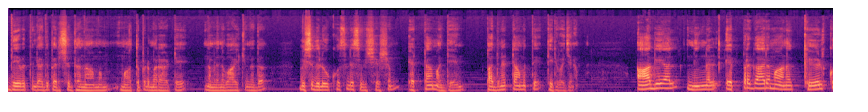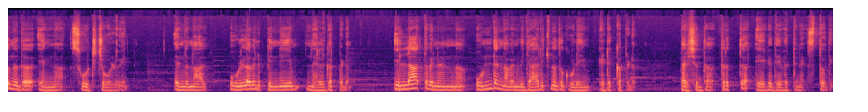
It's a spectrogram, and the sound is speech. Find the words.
ദൈവത്തിന്റെ അതിപരിശുദ്ധ നാമം മാത്തപ്പെടുമാറാട്ടെ നമ്മളിന്ന് വായിക്കുന്നത് വിശുദ്ധ ലൂക്കോസിന്റെ സുവിശേഷം എട്ടാം അധ്യായം പതിനെട്ടാമത്തെ തിരുവചനം. ആകയാൽ നിങ്ങൾ എപ്രകാരമാണ് കേൾക്കുന്നത് എന്ന് സൂക്ഷിച്ചുകൊള്ളുവിൻ. എന്തെന്നാൽ ഉള്ളവന് പിന്നെയും നൽകപ്പെടും. ഇല്ലാത്തവനിൽ നിന്ന് ഉണ്ടെന്നവൻ വിചാരിക്കുന്നത് കൂടെയും എടുക്കപ്പെടും. പരിശുദ്ധ തൃത്വ ഏകദൈവത്തിന് സ്തുതി.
